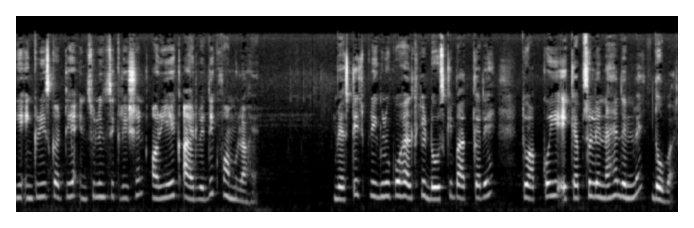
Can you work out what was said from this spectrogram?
ये इंक्रीज करती है इंसुलिन सिक्रीशन और ये एक आयुर्वेदिक फार्मूला है। वेस्टेज प्री ग्लूको हेल्थ की डोज की बात करें तो आपको ये एक कैप्सूल लेना है दिन में दो बार।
